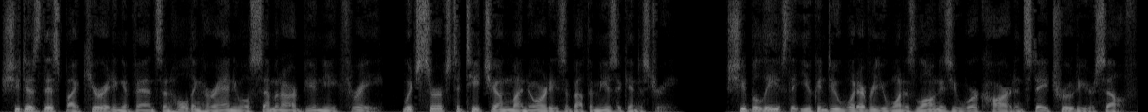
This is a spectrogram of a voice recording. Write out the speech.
She does this by curating events and holding her annual seminar Bunique 3, which serves to teach young minorities about the music industry. She believes that you can do whatever you want as long as you work hard and stay true to yourself.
